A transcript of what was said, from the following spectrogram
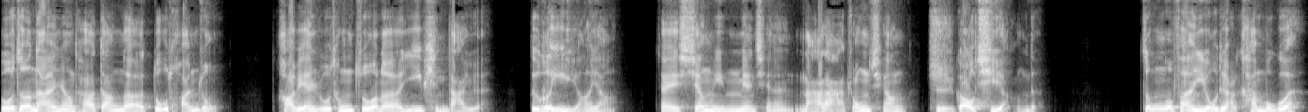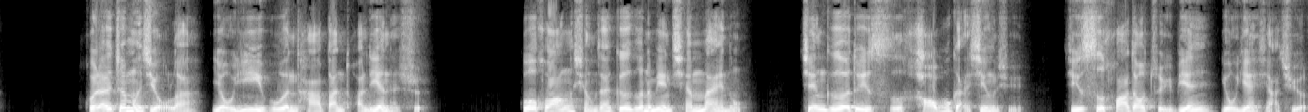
罗泽南让他当个都团总，他便如同做了一品大员。得意洋洋，在乡民面前拿大装腔、趾高气扬的。曾国藩有点看不惯，回来这么久了，有意不问他办团练的事。国皇想在哥哥的面前卖弄，见哥对此毫不感兴趣，几次话到嘴边又咽下去了。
